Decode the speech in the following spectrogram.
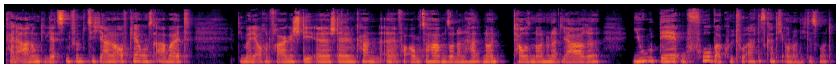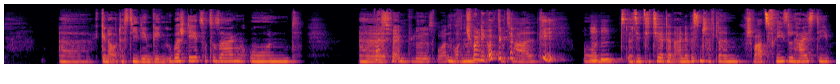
keine Ahnung, die letzten 50 Jahre Aufklärungsarbeit, die man ja auch in Frage ste äh, stellen kann, äh, vor Augen zu haben, sondern halt 9900 Jahre judäophober Kultur. Ah, das kannte ich auch noch nicht, das Wort. Äh, genau, dass die dem gegenübersteht sozusagen und äh, Was für ein blödes Wort. Oh, Mhm, Entschuldigung. Total. Und sie zitiert dann eine Wissenschaftlerin, Schwarz-Friesel heißt die,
